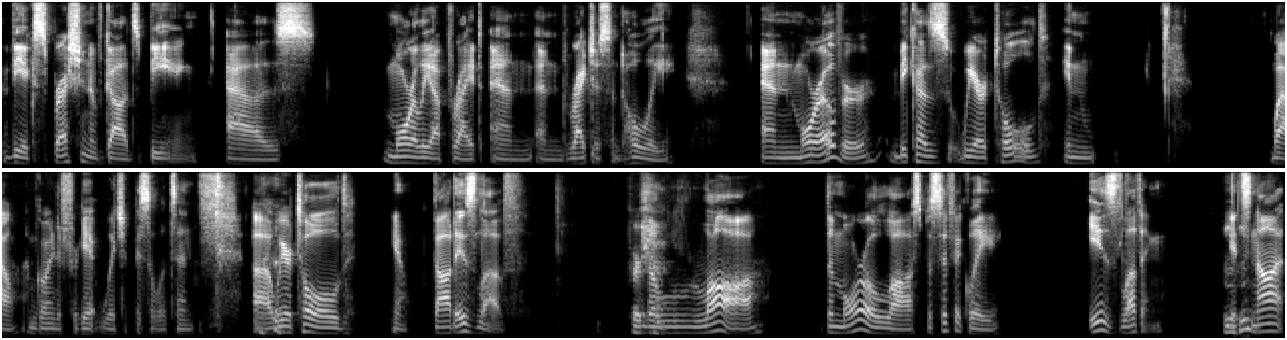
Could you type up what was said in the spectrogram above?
the expression of God's being as morally upright and, and righteous and holy. And moreover, because we are told in wow, I'm going to forget which epistle it's in. Uh, we are told, you know, God is love For the sure. law, the moral law specifically, is loving. It's Mhm. not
